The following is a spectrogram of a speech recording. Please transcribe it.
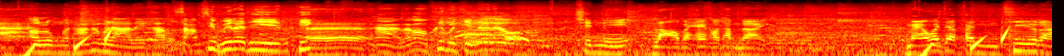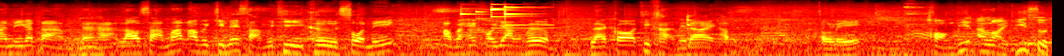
อ่า เอาลงกระทะธรรมดาเลยครับ 30 วินาทีพลิกเอออ่อ่าแล้วก็เอาขึ้นมากินได้แล้ว ชิ้นนี้เราเอาไปให้เขาทำได้ แม้ว่าจะเป็นที่ร้านนี้ก็ตามนะฮะเราสามารถเอาไปกินได้ 3 วิธี คือส่วนนี้เอาไปให้เขาย่างเพิ่ม และก็ที่ขาดไม่ได้ครับ ตรงนี้ ของที่อร่อยที่สุด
